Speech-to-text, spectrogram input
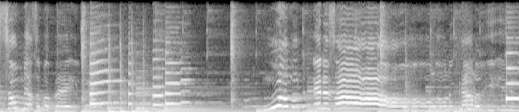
So miserable, baby. Woman, and it's all on account of you.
